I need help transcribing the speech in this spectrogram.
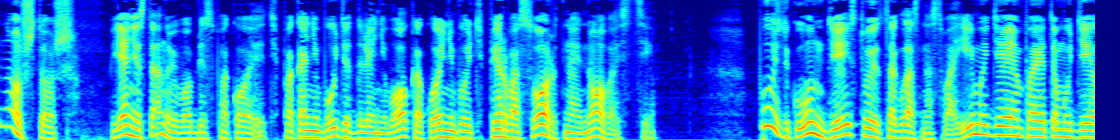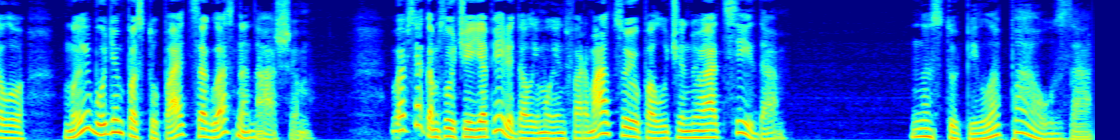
Ну что ж, я не стану его беспокоить, пока не будет для него какой-нибудь первосортной новости. Пусть Гун действует согласно своим идеям по этому делу, мы будем поступать согласно нашим. Во всяком случае, я передал ему информацию, полученную от Сида». Наступила пауза.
